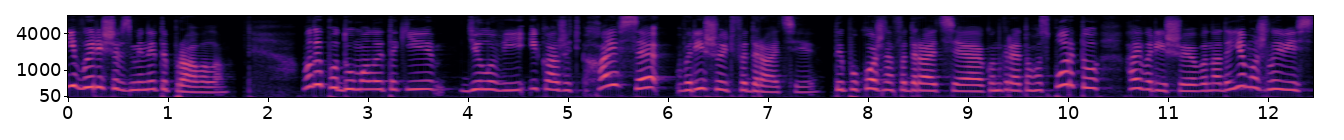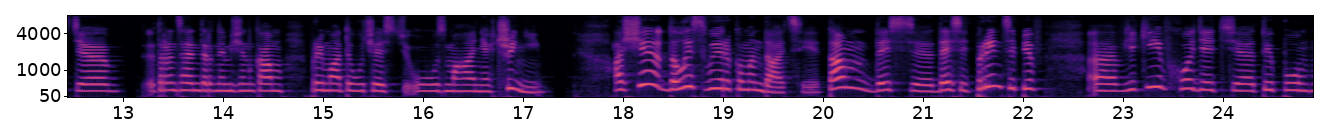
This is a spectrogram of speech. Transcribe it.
і вирішив змінити правила. Вони подумали такі ділові і кажуть, хай все вирішують федерації. Типу, кожна федерація конкретного спорту хай вирішує, вона дає можливість е, трансгендерним жінкам приймати участь у змаганнях чи ні. А ще дали свої рекомендації. Там десь е, 10 принципів, е, в які входять, е, типу, е,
